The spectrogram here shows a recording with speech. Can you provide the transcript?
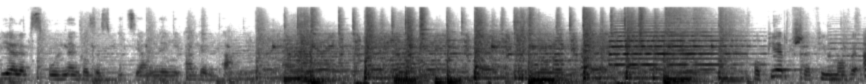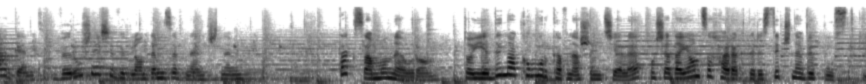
wiele wspólnego ze specjalnymi agentami. Po pierwsze, filmowy agent wyróżnia się wyglądem zewnętrznym. Tak samo neuron. To jedyna komórka w naszym ciele posiadająca charakterystyczne wypustki,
